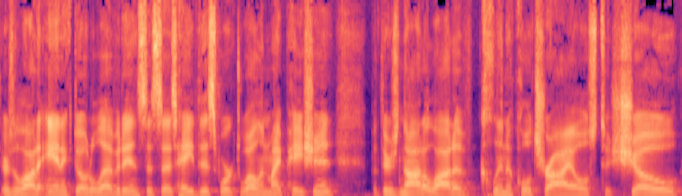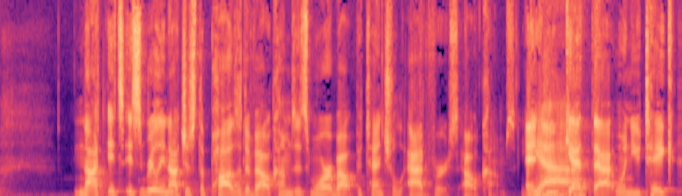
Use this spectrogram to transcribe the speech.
There's a lot of anecdotal evidence that says, "Hey, this worked well in my patient," but there's not a lot of clinical trials to show not it's it's really not just the positive outcomes it's more about potential adverse outcomes and Yeah. you get that when you take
